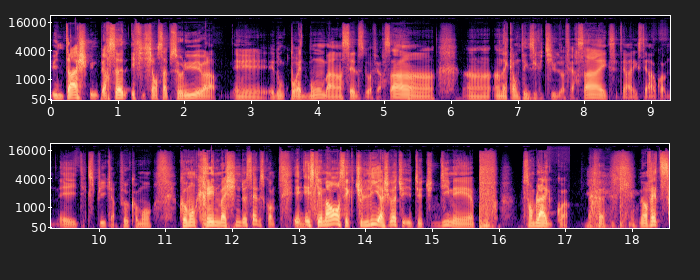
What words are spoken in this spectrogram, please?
une tâche, une personne, efficience absolue, et voilà. Et, et donc pour être bon, bah, un sales doit faire ça, un, un, un account exécutif doit faire ça, etc., etc. Quoi. Et il t'explique un peu comment comment créer une machine de sales, quoi. Et, Mmh. et ce qui est marrant, c'est que tu le lis à chaque fois, tu, tu, tu te dis mais pff, sans blague, quoi. mais en fait, ce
